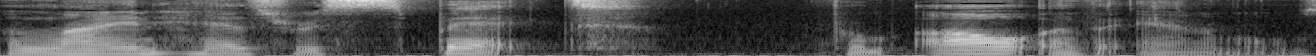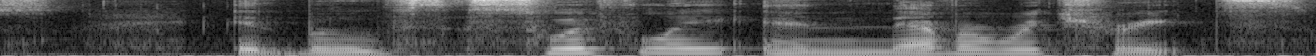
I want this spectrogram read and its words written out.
a lion has respect from all other animals. It moves swiftly and never retreats.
